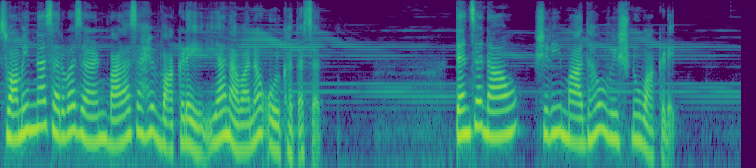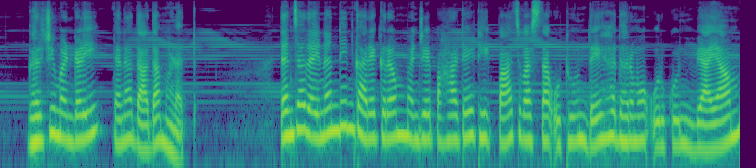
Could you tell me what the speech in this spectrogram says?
स्वामींना सर्वजण बाळासाहेब वाकडे या नावानं ओळखत असत. त्यांचं नाव श्री माधव विष्णू वाकडे. घरची मंडळी त्यांना दादा म्हणत. त्यांचा दैनंदिन कार्यक्रम म्हणजे पहाटे ठीक पाच वाजता उठून देहधर्म उरकून व्यायाम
